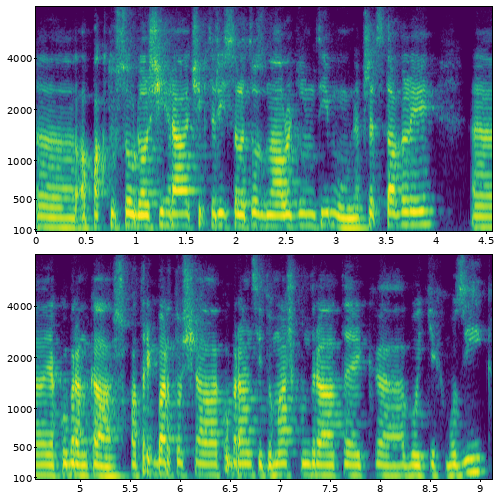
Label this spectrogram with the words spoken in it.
eh, a pak tu jsou další hráči, kteří se letos v národním týmu nepředstavili, eh, jako brankář Patrik Bartošák, obránci Tomáš Kundrátek, Vojtěch Mozík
